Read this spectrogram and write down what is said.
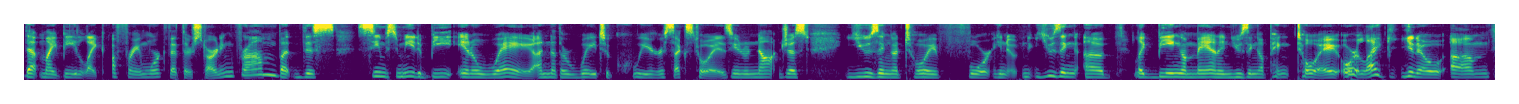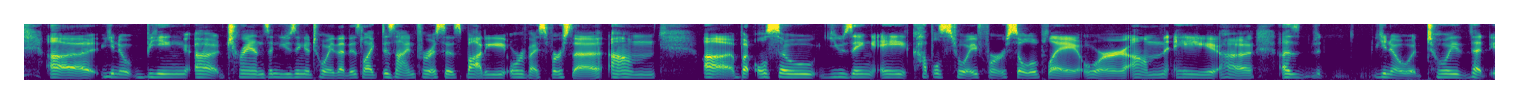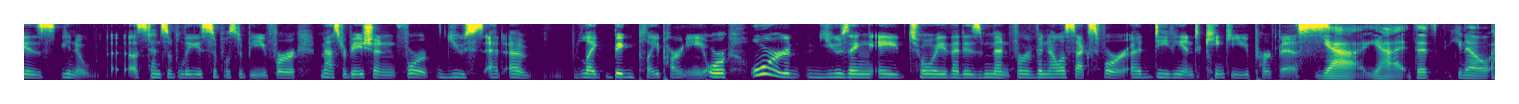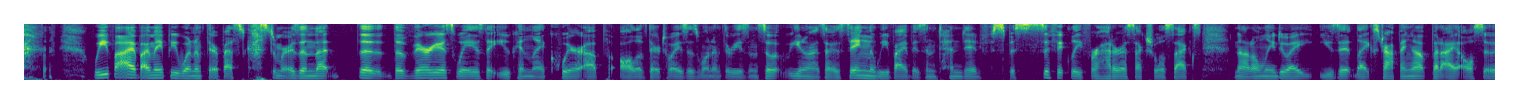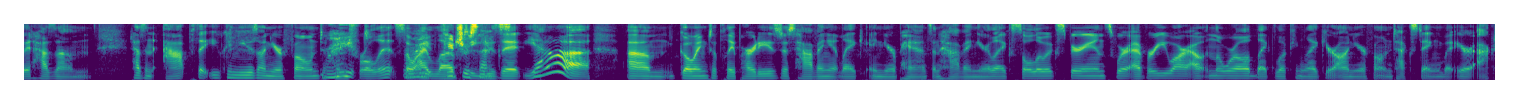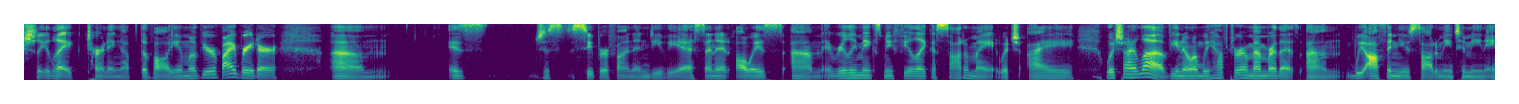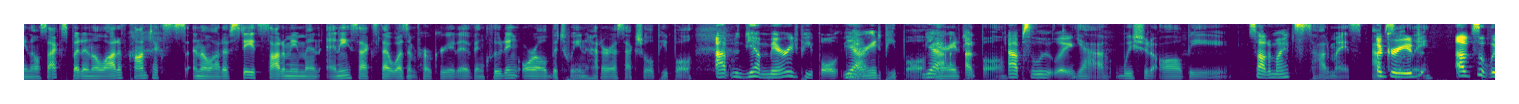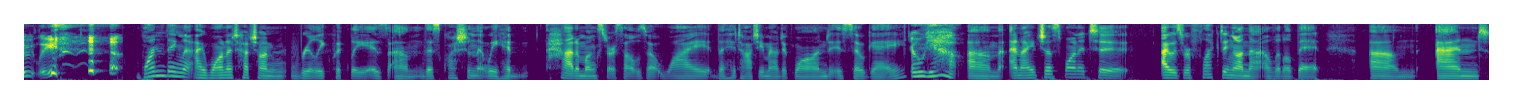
that might be like a framework that they're starting from, but this seems to me to be, in a way, another way to queer sex toys. You know, not just using a toy for, you know, using a like being a man and using a pink toy, or like you know, um, uh, you know, being uh trans and using a toy that is like designed for a cis body, or vice versa. Um, uh, but also using a couple's toy for solo play or um, a, uh, a you know a toy that is you know ostensibly supposed to be for masturbation for use at a like big play party or or using a toy that is meant for vanilla sex for a deviant kinky purpose. Yeah, yeah. That's you know, We Vibe. I might be one of their best customers, and that the the various ways that you can like queer up all of their toys is one of the reasons. So you know, as I was saying, the We Vibe is intended specifically for heterosexual sex. Not only do I use it like strapping up, but I also it has um it has an app that you can use on your phone to Right, control it. So I love Future to sex. use it. Yeah. Um, going to play parties, just having it like in your pants and having your like solo experience wherever you are out in the world, like looking like you're on your phone texting, but you're actually like turning up the volume of your vibrator, um, is just super fun and devious and it always um, it really makes me feel like a sodomite which i which i love you know and we have to remember that um, we often use sodomy to mean anal sex but in a lot of contexts in a lot of states sodomy meant any sex that wasn't procreative including oral between heterosexual people yeah, married people. Yeah. married people yeah, married people absolutely. yeah we should all be Sodomites. sodomites Agreed. absolutely. One thing that I want to touch on really quickly is um, this question that we had had amongst ourselves about why the Hitachi magic wand is so gay. oh yeah. Um, and I just wanted to, I was reflecting on that a little bit. Um, and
